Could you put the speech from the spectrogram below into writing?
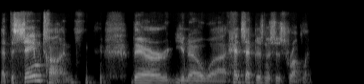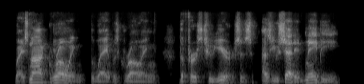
At the same time, their you know uh, headset business is struggling. Right, it's not growing the way it was growing the first two years. is, as you said, it may be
